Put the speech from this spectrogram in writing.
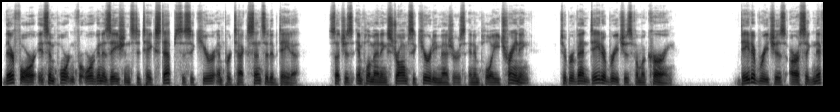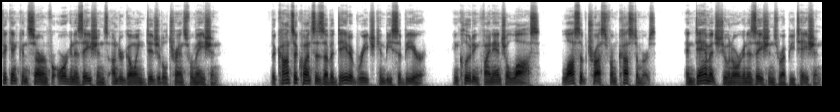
Therefore, it's important for organizations to take steps to secure and protect sensitive data, such as implementing strong security measures and employee training to prevent data breaches from occurring. Data breaches are a significant concern for organizations undergoing digital transformation. The consequences of a data breach can be severe, including financial loss, loss of trust from customers, and damage to an organization's reputation.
